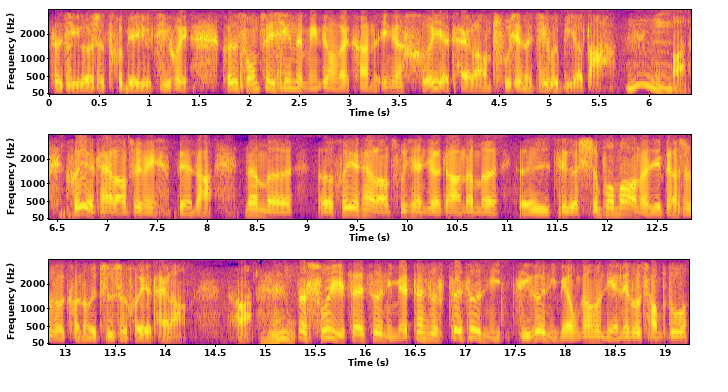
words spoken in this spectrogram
这几个是特别有机会。可是从最新的民调来看呢，应该河野太郎出现的机会比较大，嗯啊，河野太郎最为比较大。那么呃河野太郎出现比较大，那么呃这个石破茂呢也表示说可能会支持河野太郎。啊，那所以在这里面，但是在这里几个里面，我们刚刚说年龄都差不多，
